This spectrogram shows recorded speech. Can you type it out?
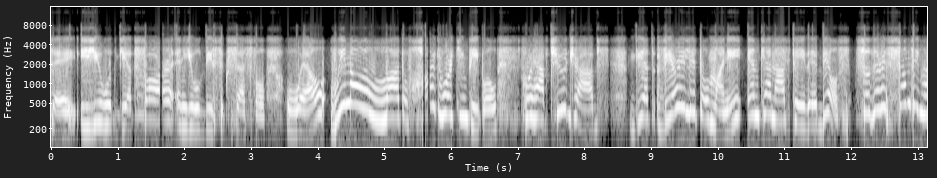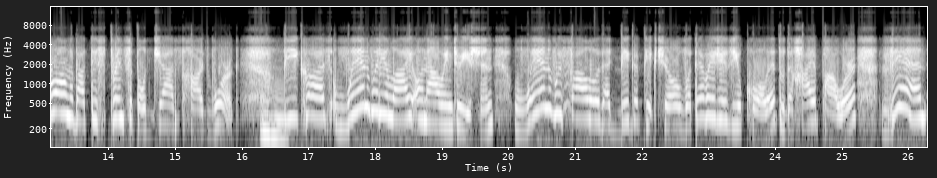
say you would get far and you will be successful. Well, we know a lot of hardworking people who have two jobs, get very little money, and cannot pay their bills. So there is something wrong about this principle, just hard work. Mm-hmm. Because when we rely on our intuition, when we follow that bigger picture, or whatever it is you call it, the higher power, then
